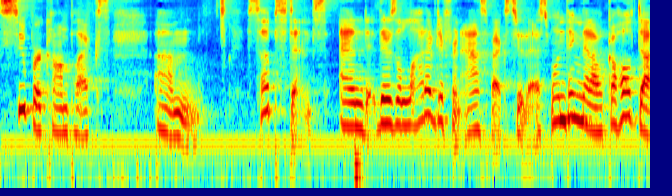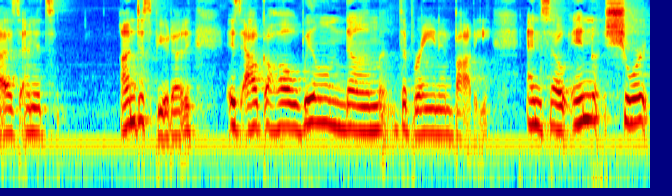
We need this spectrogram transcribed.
super complex um, substance. And there's a lot of different aspects to this. One thing that alcohol does, and it's undisputed, is alcohol will numb the brain and body. And so, in short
